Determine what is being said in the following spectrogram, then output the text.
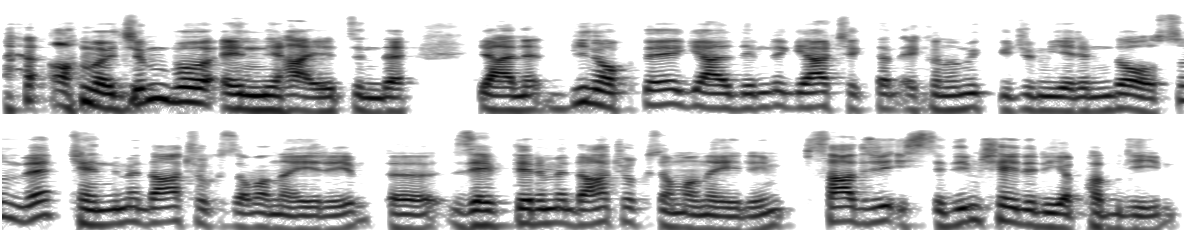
amacım bu en nihayetinde. Yani bir noktaya geldiğimde gerçekten ekonomik ekonomik gücüm yerimde olsun ve kendime daha çok zaman ayırayım. E, zevklerime daha çok zaman ayırayım. Sadece istediğim şeyleri yapabileyim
